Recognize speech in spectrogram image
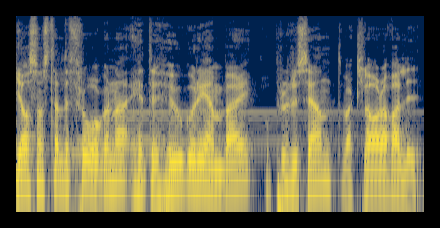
Jag som ställde frågorna heter Hugo Renberg och producent var Klara Wallin.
